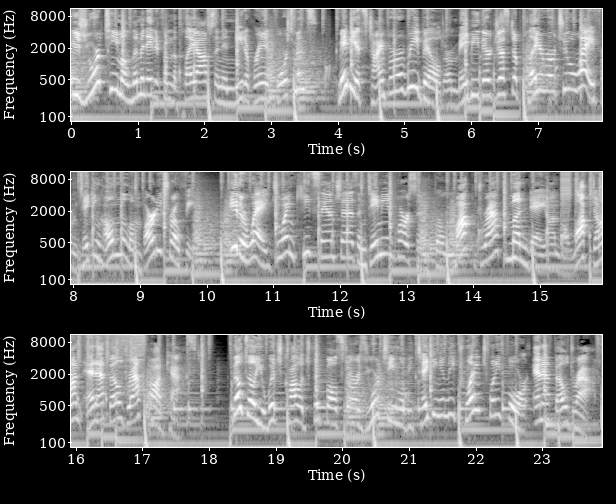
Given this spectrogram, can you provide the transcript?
Is your team eliminated from the playoffs and in need of reinforcements? Maybe it's time for a rebuild, or maybe they're just a player or two away from taking home the Lombardi Trophy. Either way, join Keith Sanchez and Damian Parson for Mock Draft Monday on the Locked On NFL Draft Podcast. They'll tell you which college football stars your team will be taking in the 2024 NFL Draft.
